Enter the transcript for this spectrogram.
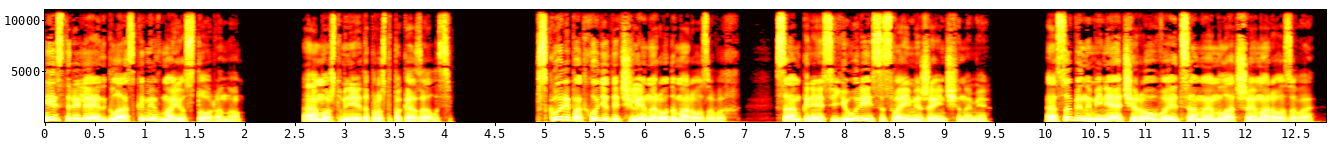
и стреляет глазками в мою сторону. А может, мне это просто показалось? Вскоре подходят и члены рода Морозовых. Сам князь Юрий со своими женщинами. Особенно меня очаровывает самая младшая Морозова —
